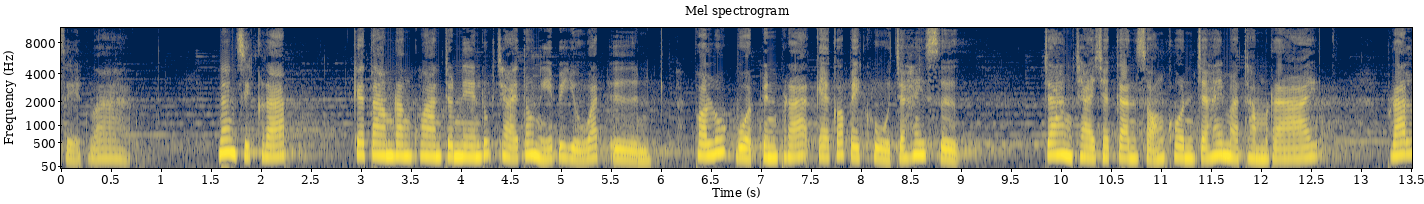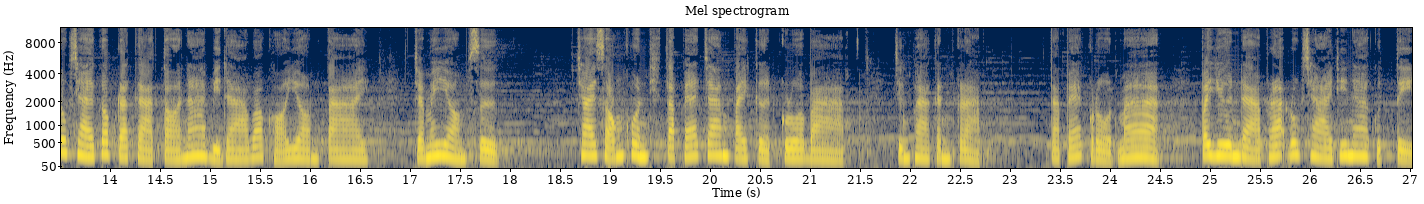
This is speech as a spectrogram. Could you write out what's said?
เศษว่า นั่นสิครับ แกตามรังควานจนเนนลูกชายต้องหนีไปอยู่วัดอื่น พอลูกบวชเป็นพระแกก็ไปขู่จะให้ศึก จ้างชายชะกันสองคนจะให้มาทำร้าย พระลูกชายก็ประกาศต่อหน้าบิดาว่าขอยอมตาย จะไม่ยอมศึก ชายสองคนที่ตาแป๊ะจ้างไปเกิดกลัวบาป จึงพากันกลับตาแป๊ะโกรธมาก ไปยืนด่าพระลูกชายที่หน้ากุฏิ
